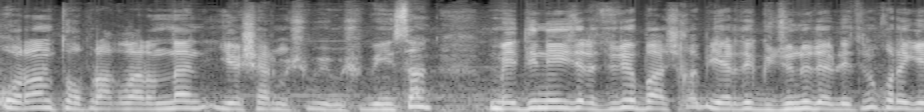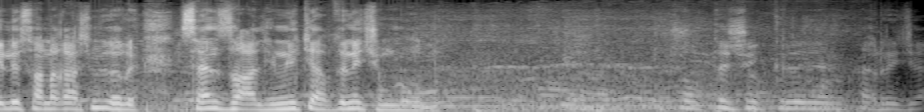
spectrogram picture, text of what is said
Oranın topraklarından yeşermiş, büyümüş bir insan. Medine'ye hicret ediyor. Başka bir yerde gücünü, devletini kura geliyor sana karşı ediyor. Sen zalimlik yaptığın için bu oldu. Çok teşekkür ederim. Rica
